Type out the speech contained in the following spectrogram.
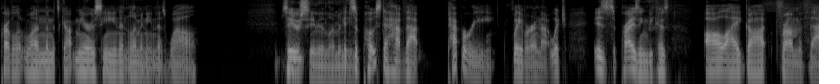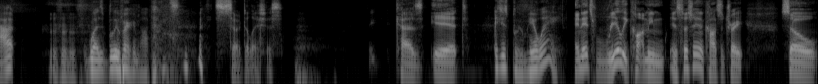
prevalent one. Then it's got myrcene and limonene as well. So Myrcene and lemon. it's supposed to have that peppery flavor in that, which is surprising because all I got from that was blueberry muffins. so delicious because it it just blew me away. and it's really con- i mean especially in a concentrate so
